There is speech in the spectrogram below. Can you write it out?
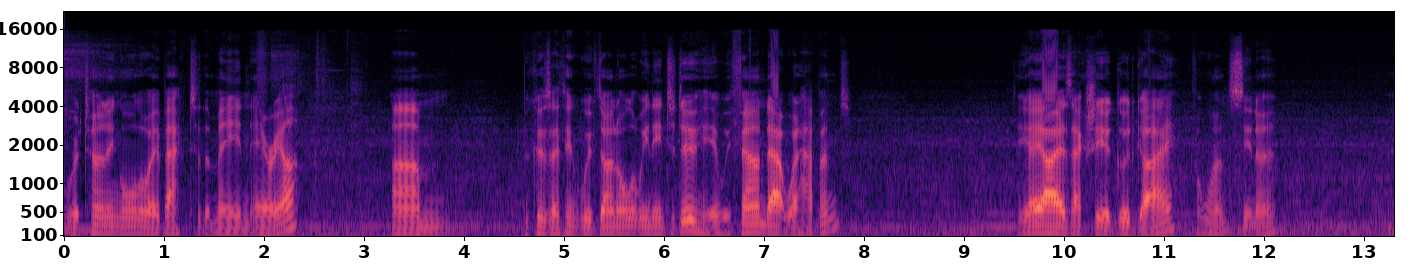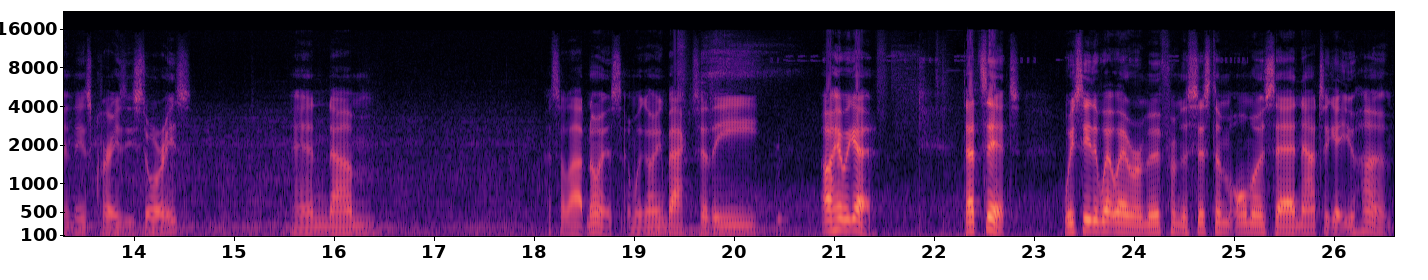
returning all the way back to the main area. Um, because I think we've done all that we need to do here. We found out what happened. The AI is actually a good guy, for once, you know, in these crazy stories. And, um, that's a loud noise. And we're going back to the... Oh, here we go. That's it. We see the wetware removed from the system, almost there, now to get you home.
